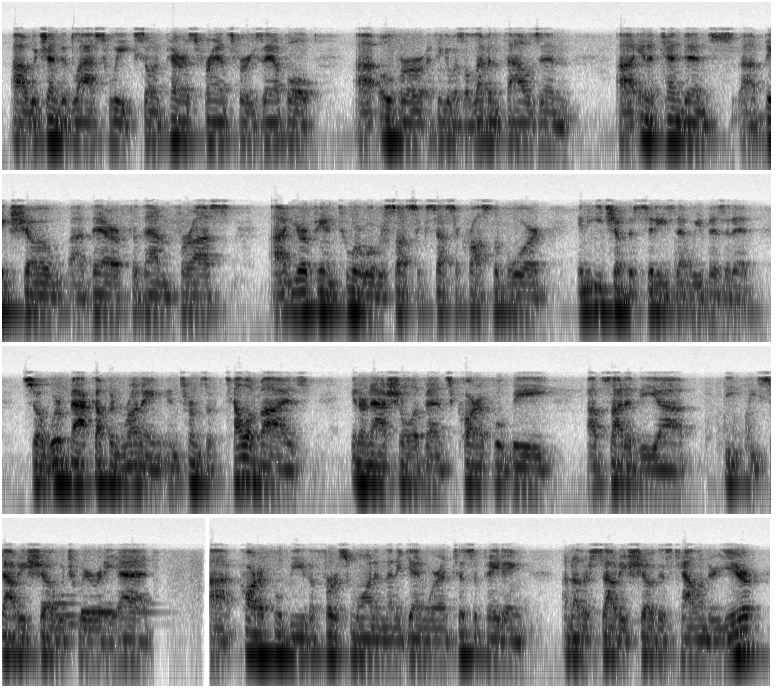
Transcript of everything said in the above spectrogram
uh, which ended last week. So in Paris, France, for example, uh, over, I think it was 11,000 uh, in attendance, big show there for them, for us. European tour where we saw success across the board in each of the cities that we visited. So we're back up and running in terms of televised international events. Cardiff will be outside of the Saudi show, which we already had. Uh, Cardiff will be the first one, and then again, we're anticipating another Saudi show this calendar year.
